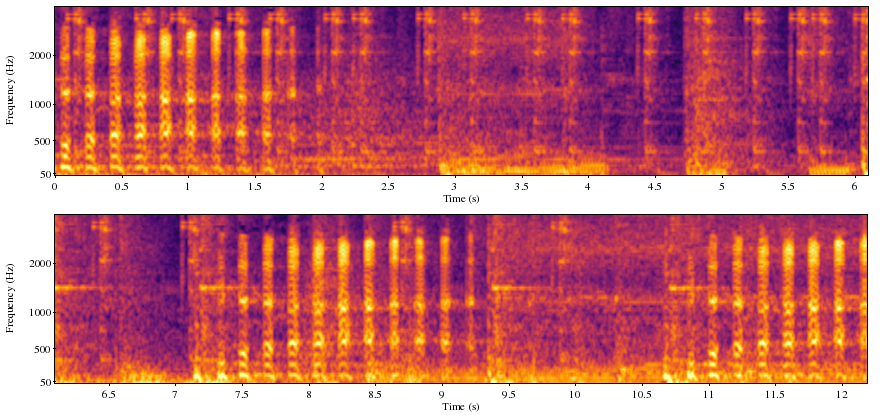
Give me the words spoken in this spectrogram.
Ha ha ha ha ha!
